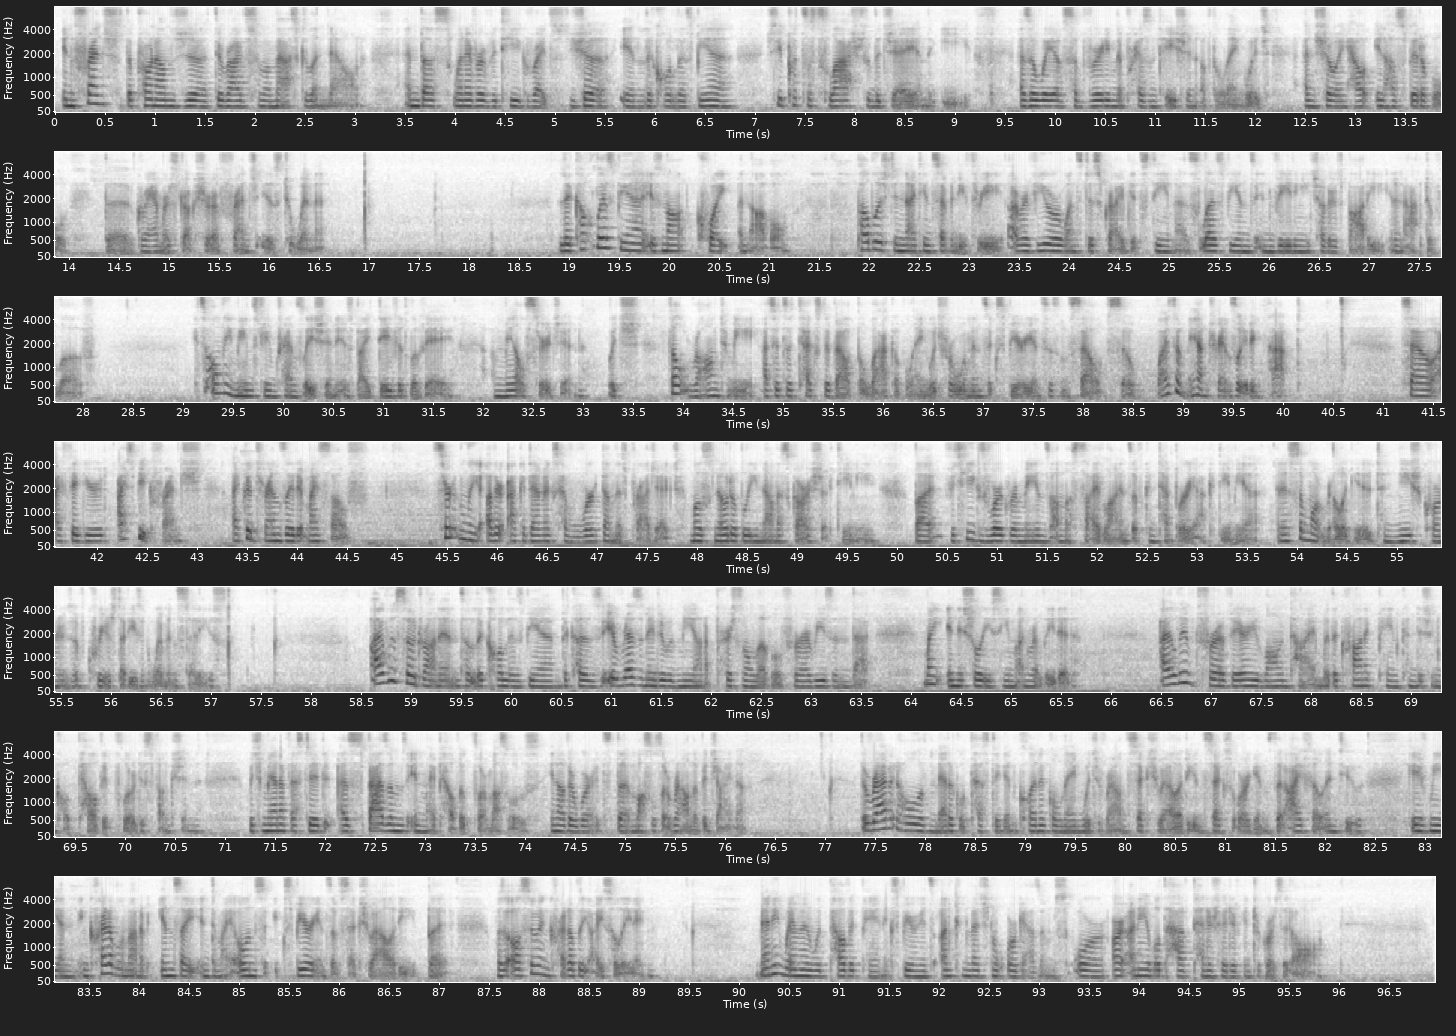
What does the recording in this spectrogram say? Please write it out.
In French, the pronoun je derives from a masculine noun, and thus, whenever Wittig writes je in Le Corps Lesbien, she puts a slash through the J and the E as a way of subverting the presentation of the language and showing how inhospitable the grammar structure of French is to women. Le Corps Lesbien is not quite a novel. Published in 1973, a reviewer once described its theme as lesbians invading each other's body in an act of love. Its only mainstream translation is by David LeVay, a male surgeon, which felt wrong to me as it's a text about the lack of language for women's experiences themselves, so why is a man translating that? So I figured I speak French. I could translate it myself. Certainly, other academics have worked on this project, most notably Namascar Shaktini, but Wittig's work remains on the sidelines of contemporary academia and is somewhat relegated to niche corners of queer studies and women's studies. I was so drawn into Le Corps Lesbien because it resonated with me on a personal level for a reason that might initially seem unrelated. I lived for a very long time with a chronic pain condition called pelvic floor dysfunction, which manifested as spasms in my pelvic floor muscles, in other words, the muscles around the vagina. The rabbit hole of medical testing and clinical language around sexuality and sex organs that I fell into gave me an incredible amount of insight into my own experience of sexuality, but was also incredibly isolating. Many women with pelvic pain experience unconventional orgasms or are unable to have penetrative intercourse at all.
